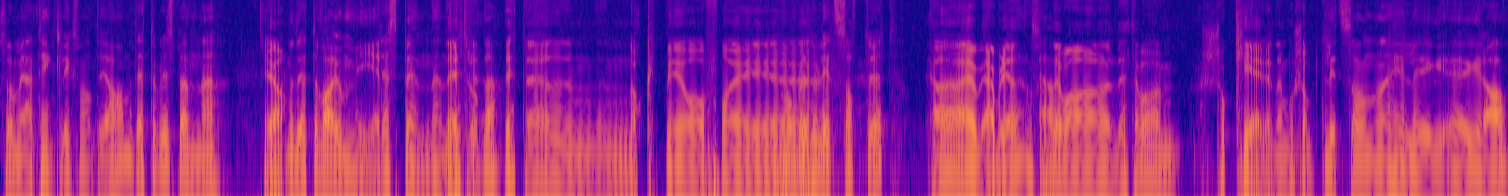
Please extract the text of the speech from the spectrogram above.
som jeg tenkte liksom at ja, men dette blir spennende. Ja. Men dette var jo mer spennende enn du trodde. dette knocked me off my Nå ble du litt satt ut. Ja, jeg, jeg ble det. Altså. Ja. det var, dette var sjokkerende morsomt. Litt sånn hellig eh, gral.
